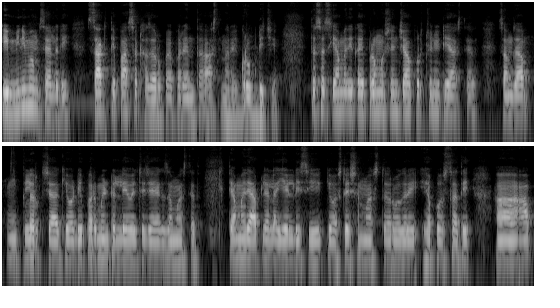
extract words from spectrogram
ही मिनिमम सॅलरी साठ ते पासष्ट हजार रुपयापर्यंत असणार आहे ग्रुप डीची. तसंच यामध्ये काही प्रमोशनच्या ऑपॉर्च्युनिटी असतात. समजा क्लर्कच्या किंवा डिपार्टमेंटल लेवलच्या ज्या एक्झाम असतात त्यामध्ये आपल्याला एल डी सी किंवा स्टेशन मास्टर वगैरे ह्या पोस्टसाठी आप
